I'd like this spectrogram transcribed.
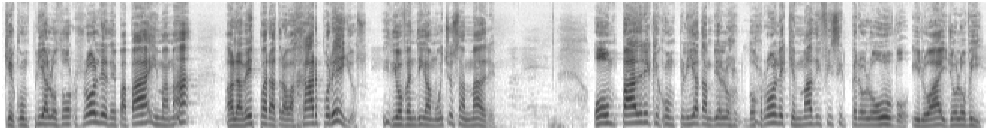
que cumplía los dos roles de papá y mamá a la vez para trabajar por ellos. Y Dios bendiga mucho a esas madres. O un padre que cumplía también los dos roles, que es más difícil, pero lo hubo y lo hay, yo lo vi.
